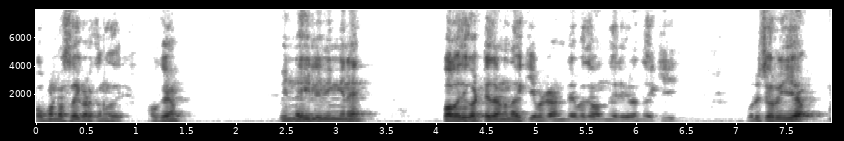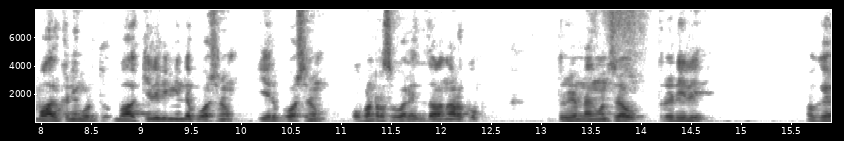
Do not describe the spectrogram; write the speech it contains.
ഓപ്പൺ ഡ്രസ്സായി കിടക്കുന്നത്. ഓക്കെ പിന്നെ ഈ ലിവിങ്ങിനെ പകുതി കട്ട് ചെയ്താണ് എന്താക്കി ഇവിടെ രണ്ട് പതി ഒന്ന് ഇരുപത് എന്താക്കി ഒരു ചെറിയ ബാൽക്കണിയും കൊടുത്തു. ബാക്കി ലിവിങ്ങിന്റെ പോർഷനും ഈ ഒരു പോർഷനും ഓപ്പൺ ഡ്രസ്സ് പോലെ. ഇത് താന്ന് നടക്കും. ത്രീ ഉണ്ടെങ്കിൽ മനസ്സിലാവും. ത്രീ ഡിയിൽ ഓക്കെ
